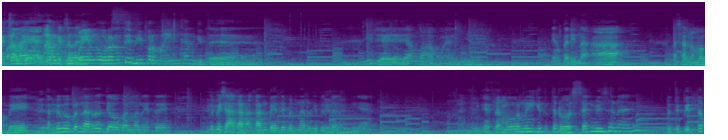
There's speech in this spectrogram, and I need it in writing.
Kecelai aja, argumen kecelai. orang tuh dipermainkan gitu. eh Gitu. Iya, iya, iya, paham, ya. Iya. yang tadi na A asal nama B, Eh, tapi eh. bener jawaban maneh teh. Tapi seakan-akan B teh bener gitu teh. Ya. Ya, kamu nih gitu tuh dosen bisa nanya. Berarti pinter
